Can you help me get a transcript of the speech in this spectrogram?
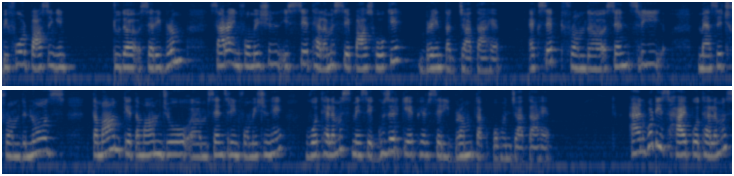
before passing into the cerebrum सारा इंफॉर्मेशन इससे थैलमस से पास होके ब्रेन तक जाता है। Except from the sensory message from the nose तमाम के तमाम जो सेंसरी um, इंफॉर्मेशन है वो थैलमस में से गुजर के फिर सेरिब्रम तक पहुँच जाता है। And what is hypothalamus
